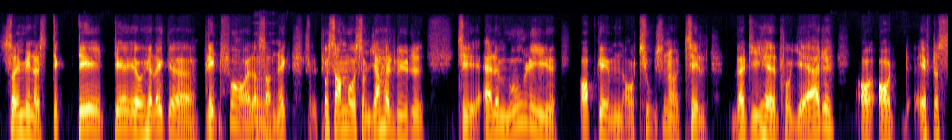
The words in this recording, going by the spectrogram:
så jeg mener, det, det, det er jeg jo heller ikke uh, blind for, eller mm. sådan, ikke? På samme måde, som jeg har lyttet til alle mulige op gennem årtusinder til, hvad de havde på hjerte, og, og efter,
